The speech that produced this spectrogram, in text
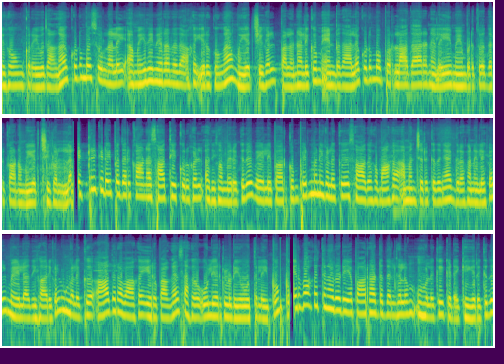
மிகவும் குறைவுதாங்க. குடும்ப சூழ்நிலை அமைதி நிறந்ததாக இருக்குங்க. முயற்சிகள் பலனளிக்கும் என்பதால குடும்ப பொருளாதார நிலையை மேம்படுத்துவதற்கான முயற்சிகள்ல வெற்றி கிடைப்பதற்கான சாத்தியக்கூறுகள் அதிகம் இருக்குது. வேலை பார்க்கும் பெண்மணிகளுக்கு சாதகமாக அமைஞ்சிருக்குதுங்க. கிரக நிலைகள் அதிகாரிகள் உங்களுக்கு ஆதரவாக இருப்பாங்க. சக ஊழியர்களுடைய ஒத்துழைப்பும் நிர்வாகத்தினருடைய பாராட்டுதல்களும் உங்களுக்கு கிடைக்க இருக்குது.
